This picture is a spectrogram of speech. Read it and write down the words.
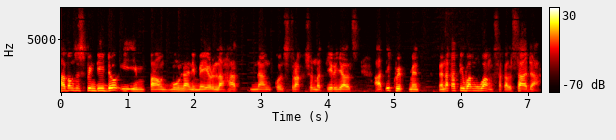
Habang suspendido, i-impound muna ni Mayor lahat ng construction materials at equipment na nakatiwangwang sa kalsada.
